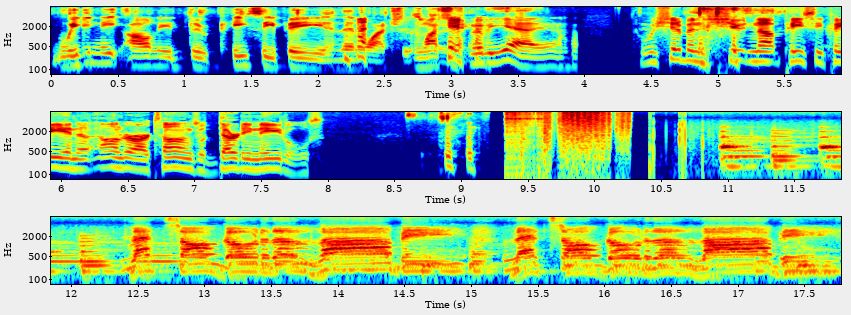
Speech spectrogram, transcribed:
we need all need to do PCP and then watch this. Watch movie. this movie. Yeah, yeah. We should have been shooting up PCP in, under our tongues with dirty needles. Let's all go to the lobby. Let's all go to the lobby.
